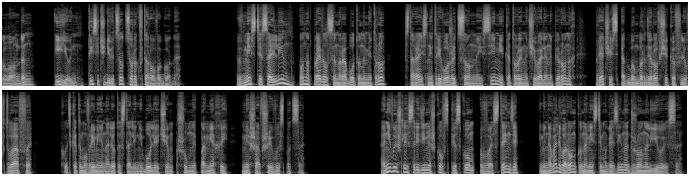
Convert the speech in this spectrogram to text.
Лондон, июнь 1942 года. Вместе с Айлин он отправился на работу на метро, стараясь не тревожить сонные семьи, которые ночевали на перронах, прячась от бомбардировщиков Люфтваффе, хоть к этому времени налеты стали не более чем шумной помехой, мешавшей выспаться. Они вышли среди мешков с песком в Вест-Энде и миновали воронку на месте магазина Джона Льюиса.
